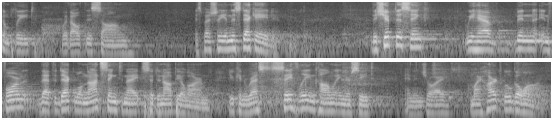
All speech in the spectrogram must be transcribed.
complete without this song, especially in this decade. The ship does sink. We have been informed that the deck will not sink tonight, so do not be alarmed. You can rest safely and calmly in your seat and enjoy My Heart Will Go On.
